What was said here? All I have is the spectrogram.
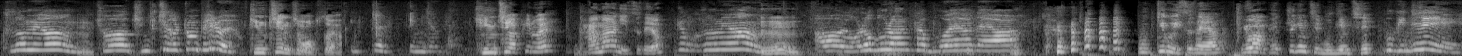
그러면 응. 저 김치가 좀 필요해요. 김치는 좀 없어요. 일단 냉장고. 김치가 필요해? 가만히 있으세요. 좀 그러면 음. 어, 여러분한테 뭐 해야 돼요? 웃기고 있으세요. 요한 배추김치, 무김치. 무기지?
